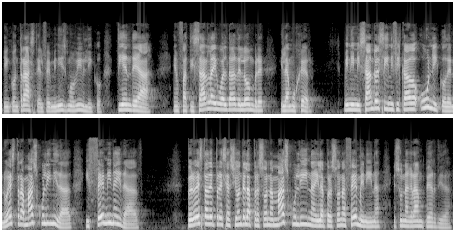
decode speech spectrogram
Y en contraste, el feminismo bíblico tiende a enfatizar la igualdad del hombre y la mujer minimizando el significado único de nuestra masculinidad y femineidad. Pero esta depreciación de la persona masculina y la persona femenina es una gran pérdida.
